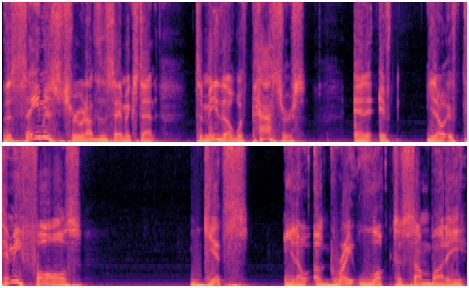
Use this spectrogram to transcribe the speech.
The same is true, not to the same extent, to me though, with passers. And if you know, if Timmy Falls gets, you know, a great look to somebody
